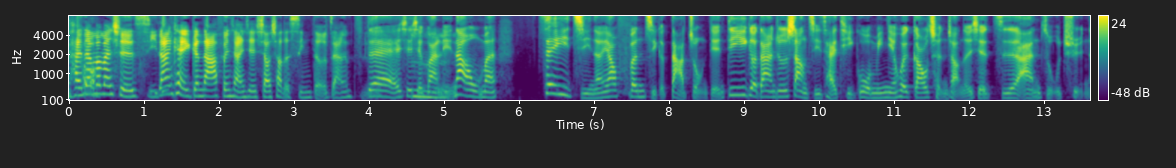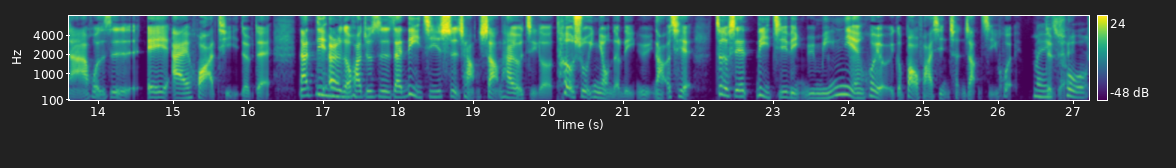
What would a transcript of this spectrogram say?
还在慢慢学习，当然可以跟大家分享一些小小的心得，这样子。，对，谢谢管理。嗯那我们这一集呢，要分几个大重点。第一个当然就是上集才提过，明年会高成长的一些资安族群啊，或者是 AI 话题，对不对？那第二个的话，就是在利基市场上，它有几个特殊应用的领域，那而且这些利基领域明年会有一个爆发性成长机会。没错。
